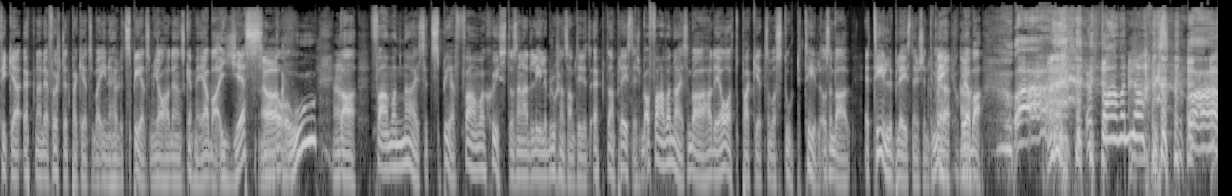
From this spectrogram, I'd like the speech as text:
fick jag öppna det först ett paket som bara innehöll ett spel som jag hade önskat mig. Jag bara yes! Ja. Bara, oh. bara, fan vad nice, ett spel, fan vad schysst. Och sen hade lillebrorsan samtidigt öppnat Playstation. Bara, fan vad nice. Sen bara hade jag ett paket som var stort till. Och sen bara ett till Playstation till mig. Ja, och jag bara, "Ah, fan vad nice! Ah.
